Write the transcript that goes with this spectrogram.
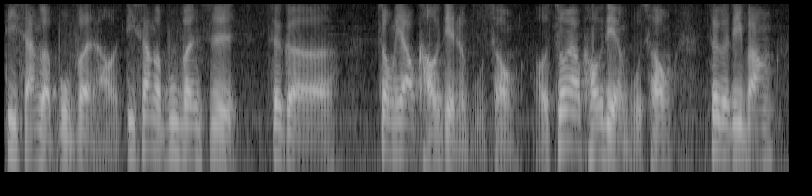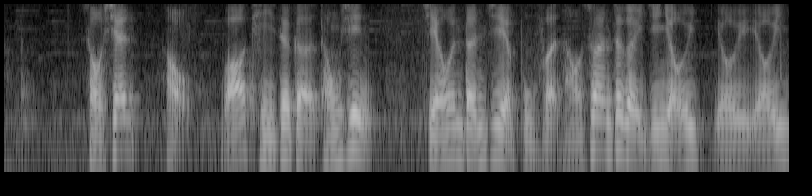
第三个部分哈，第三个部分是这个重要考点的补充。哦，重要考点的补充这个地方，首先哦，我要提这个同性。结婚登记的部分，哦，虽然这个已经有一有有一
